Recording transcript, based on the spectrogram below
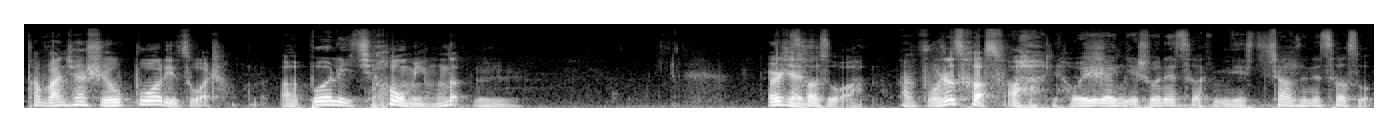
它完全是由玻璃做成的，啊，玻璃墙，透明的，嗯，而且厕所啊不是厕所，啊，我以为你说那厕，你上次那厕所，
